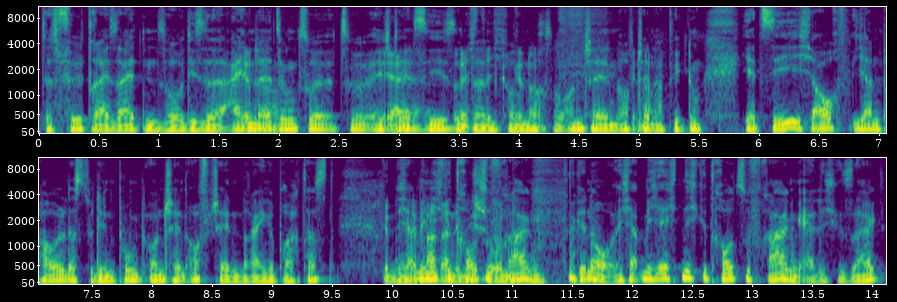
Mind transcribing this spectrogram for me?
das füllt drei Seiten so, diese Einleitung zu, zu HDLCs ja, und dann richtig, kommen genau. noch so On-Chain, Off-Chain-Abwicklung. Jetzt sehe ich auch, Jan Paul, dass du den Punkt On-Chain, Off-Chain reingebracht hast. Genau, ich habe mich nicht dann getraut zu fragen. genau, ich habe mich echt nicht getraut zu fragen, ehrlich gesagt.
